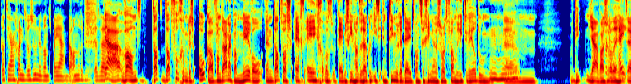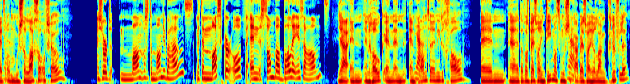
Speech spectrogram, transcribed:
Dat hij haar gewoon niet wil zoenen. Want bij, ja, bij anderen doe ik dat wel. Ja, want dat, dat vroeg ik me dus ook af. Want daarna kwam Merel. En dat was echt één... Want oké, misschien hadden ze ook een iets intiemere date. Want ze gingen een soort van ritueel doen. Mhm. Ehm, die, ja, waar ze wel de hele tijd ja. om moesten lachen of zo. Een soort man, was het een man überhaupt? Met een masker op en samba-ballen in zijn hand. Ja, en, en rook en, en, en Ja. planten in ieder geval. En eh, dat was best wel intiem. Want ze moesten Ja. elkaar best wel heel lang knuffelen.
